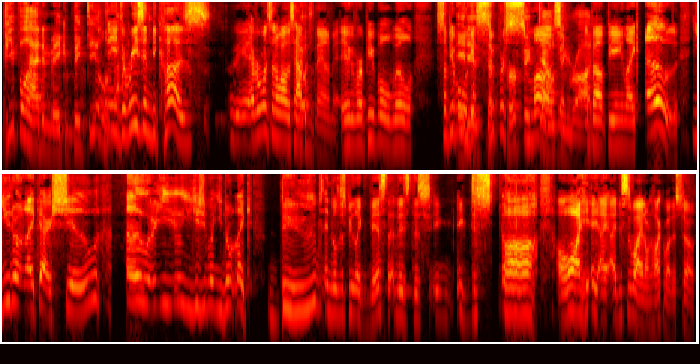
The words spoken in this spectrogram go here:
people had to make a big deal the, about the reason because every once in a while this happens with anime eh, where people will some people It will get super smug rod. about being like oh you don't like our show oh are you you, you don't like boobs and they'll just be like this this this it, it just uh, oh I, I, I this is why I don't talk about this show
